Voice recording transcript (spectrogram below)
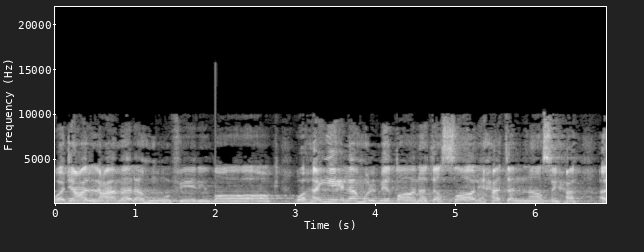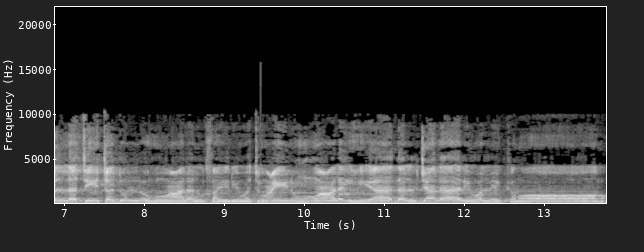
واجعل عمله في رضاك وهيئ له البطانة الصالحة الناصحة التي تدله على الخير وتعينه عليه يا ذا الجلال والإكرام.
